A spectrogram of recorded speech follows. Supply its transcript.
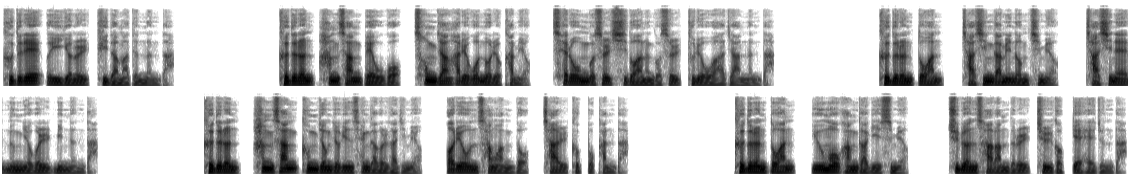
그들의 의견을 귀담아 듣는다. 그들은 항상 배우고 성장하려고 노력하며 새로운 것을 시도하는 것을 두려워하지 않는다. 그들은 또한 자신감이 넘치며 자신의 능력을 믿는다. 그들은 항상 긍정적인 생각을 가지며 어려운 상황도 잘 극복한다. 그들은 또한 유머 감각이 있으며 주변 사람들을 즐겁게 해준다.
